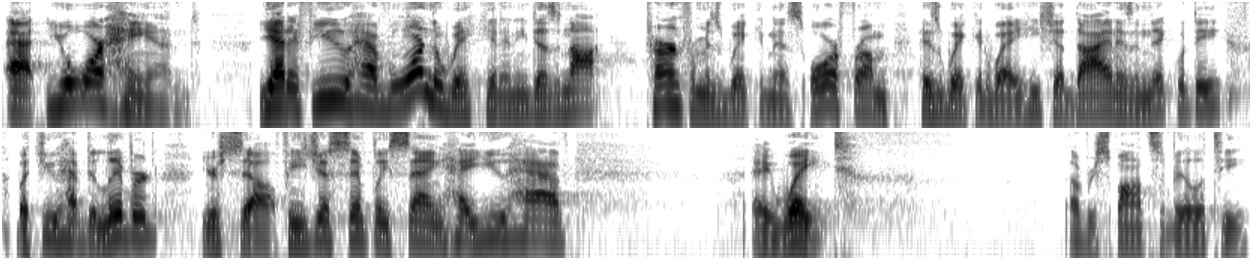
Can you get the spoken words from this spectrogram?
at your hand. Yet if you have warned the wicked and he does not turn from his wickedness or from his wicked way, he shall die in his iniquity, but you have delivered yourself. He's just simply saying, hey, you have a weight of responsibility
